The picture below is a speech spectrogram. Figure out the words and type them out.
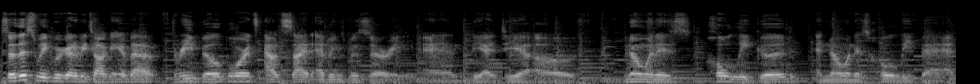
So this week we're going to be talking about three billboards outside Ebbings, Missouri, and the idea of no one is wholly good and no one is wholly bad.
